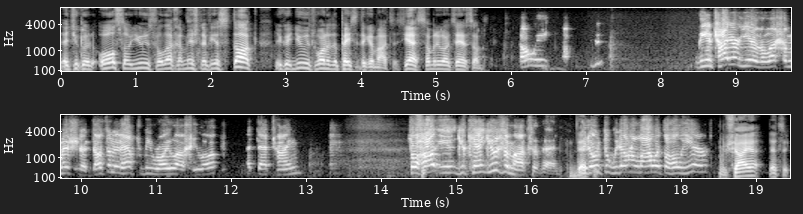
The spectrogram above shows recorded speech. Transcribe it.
that you could also use for lechem mishnah. If you're stuck, you could use one of the pesatik matzahs. Yes, somebody wants to ask something. Don't we? The entire year, the Lechem Mishnah, doesn't it have to be Roy Lachila at that time? So how you, you can't use the matzah then? We don't do, we don't allow it the whole year. Rishaya, that's it.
